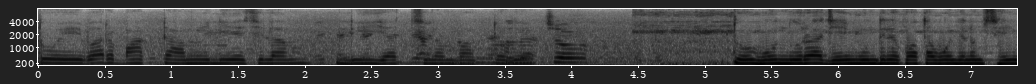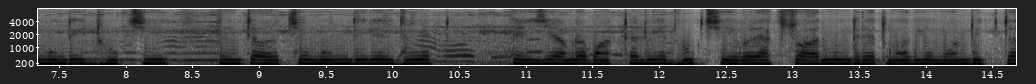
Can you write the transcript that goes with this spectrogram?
তো এবার বাঘটা আমি নিয়েছিলাম নিয়ে যাচ্ছিলাম বাঘটাকে তো বন্ধুরা যেই মন্দিরের কথা বলছিলাম সেই মন্দির ঢুকছি। এইটা হচ্ছে মন্দিরের গেট। এই যে আমরা বাঘটা নিয়ে ঢুকছি এবার একশো আট মন্দিরে তোমাদেরকে মন্দিরটা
